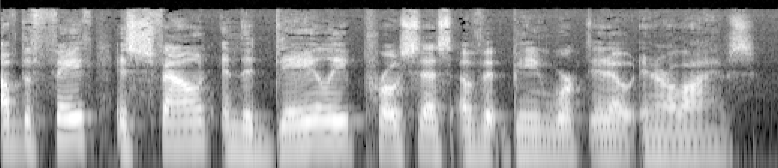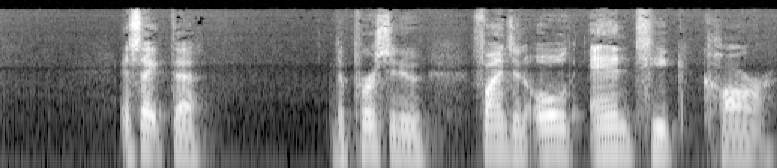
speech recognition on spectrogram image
of the faith is found in the daily process of it being worked out in our lives. It's like the the person who finds an old antique car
